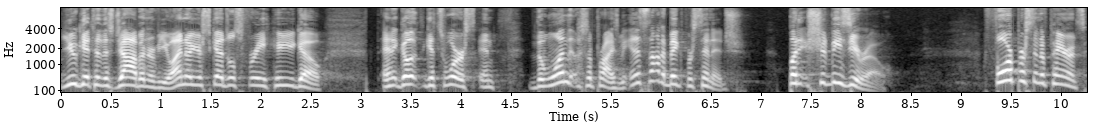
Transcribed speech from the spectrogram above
you get to this job interview. I know your schedule's free. Here you go. And it go, gets worse. And the one that surprised me, and it's not a big percentage, but it should be zero. 4% of parents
